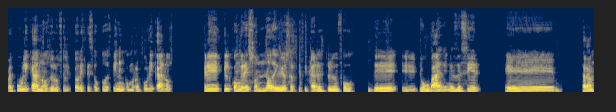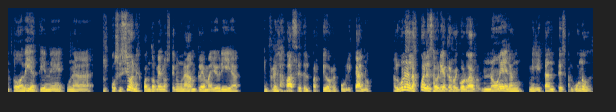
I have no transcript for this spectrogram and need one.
republicanos, de los electores que se autodefinen como republicanos, cree que el Congreso no debió certificar el triunfo de eh, Joe Biden, es decir, Trump todavía tiene una, sus posiciones, cuando menos, tiene una amplia mayoría entre las bases del Partido Republicano, algunas de las cuales habría que recordar no eran militantes, algunos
